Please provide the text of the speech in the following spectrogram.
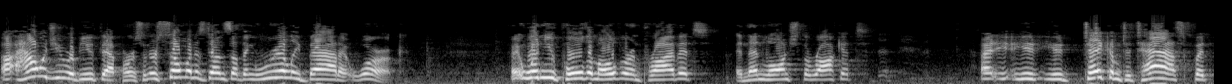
how would you rebuke that person? Or someone has done something really bad at work. Wouldn't you pull them over in private and then launch the rocket? You'd, you'd take them to task, but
